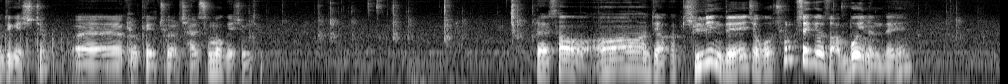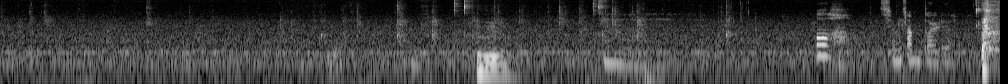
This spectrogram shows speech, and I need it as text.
어디 계시죠? 예 그렇게 저- 잘 숨어 계시면 됩니다 그래서 아 근데 아까 길린데 저거 초록색이어서 안 보이는데 음어 심장 떨려.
